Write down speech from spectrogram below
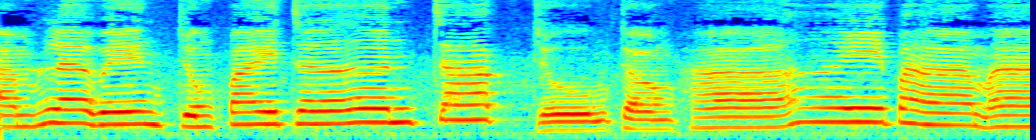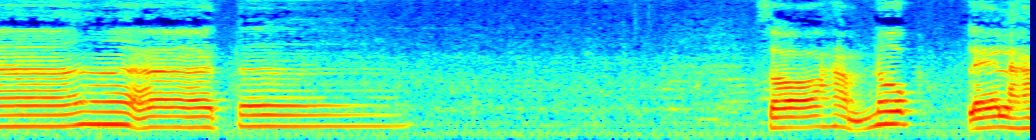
รมและเวรจุงไปเจินจักจุงจองพายปามาเตอสอหำนกและละห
